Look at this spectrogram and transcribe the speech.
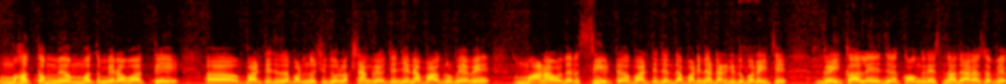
મહત્તમ મત મેળવવા તે ભારતીય જનતા પાર્ટીનો સીધો લક્ષ્યાંક રહ્યો છે. જેના ભાગરૂપે હવે માણાવદર સીટ ભારતીય જનતા પાર્ટીના ટાર્ગેટ ઉપર રહી છે. ગઈકાલે જ કોંગ્રેસના ધારાસભ્ય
